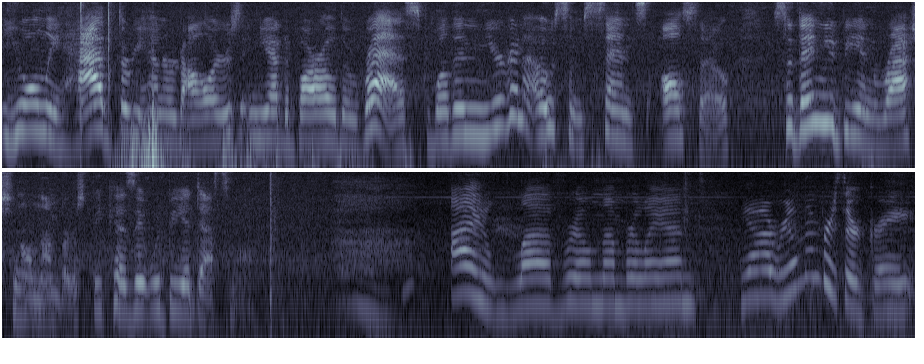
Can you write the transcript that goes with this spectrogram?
you only had $300 and you had to borrow the rest? Well, then you're going to owe some cents also. So then you'd be in rational numbers because it would be a decimal. I love real number land. Yeah, real numbers are great.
